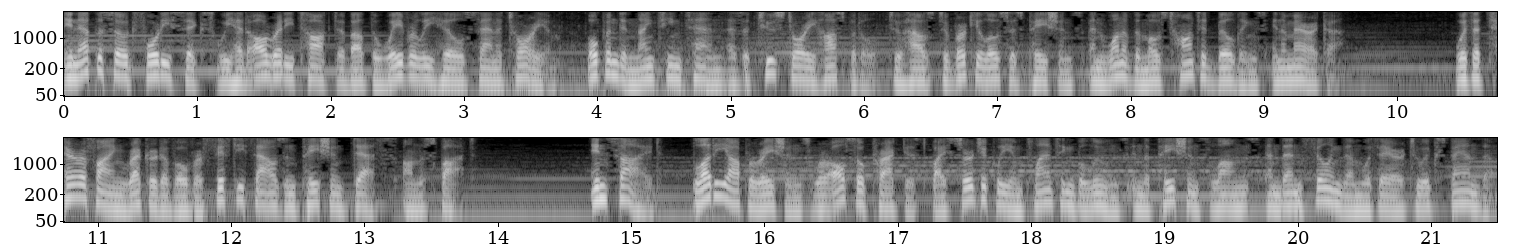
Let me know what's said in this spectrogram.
In episode 46 we had already talked about the Waverly Hills Sanatorium, opened in 1910 as a two-story hospital to house tuberculosis patients and one of the most haunted buildings in America. With a terrifying record of over 50,000 patient deaths on the spot. Inside, bloody operations were also practiced by surgically implanting balloons in the patient's lungs and then filling them with air to expand them.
